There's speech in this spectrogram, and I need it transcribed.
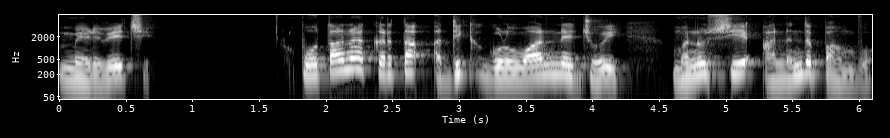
મેળવે છે. પોતાના કરતાં અધિક ગુણવાનને જોઈ મનુષ્યે આનંદ પામવો.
